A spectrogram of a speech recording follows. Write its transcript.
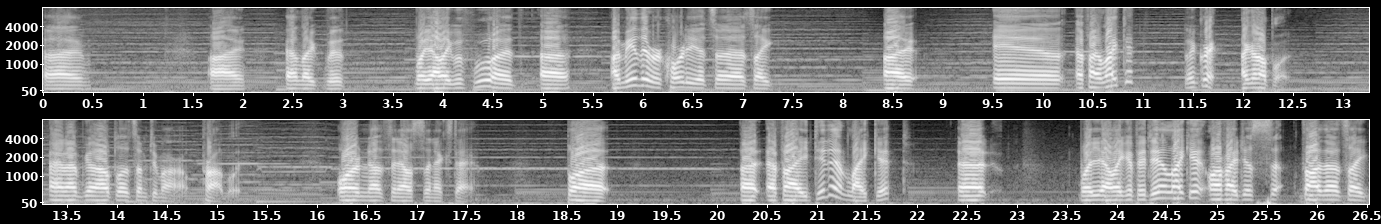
Um, I, and like with, well yeah, like with WuWa, uh, I mainly recorded it so that it's like I, if, if I liked it, then great, I can upload. And I'm gonna upload some tomorrow, probably. Or nothing else the next day. But, uh, if I didn't like it, uh, well yeah, like if I didn't like it, or if I just thought that it's like,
